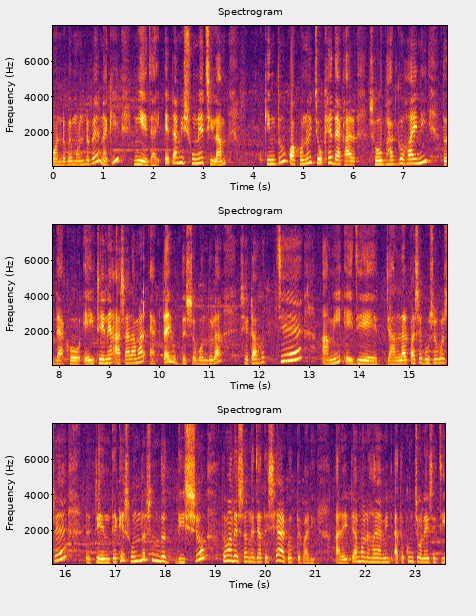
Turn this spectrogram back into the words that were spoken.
মণ্ডপে মণ্ডপে নাকি নিয়ে যায়। এটা আমি শুনেছিলাম কিন্তু কখনোই চোখে দেখার সৌভাগ্য হয়নি। তো দেখো, এই ট্রেনে আসার আমার একটাই উদ্দেশ্য বন্ধুরা, সেটা হচ্ছে আমি এই যে জানলার পাশে বসে বসে ট্রেন থেকে সুন্দর সুন্দর দৃশ্য তোমাদের সঙ্গে যাতে শেয়ার করতে পারি। আর এটা মনে হয় আমি এতক্ষণ চলে এসেছি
